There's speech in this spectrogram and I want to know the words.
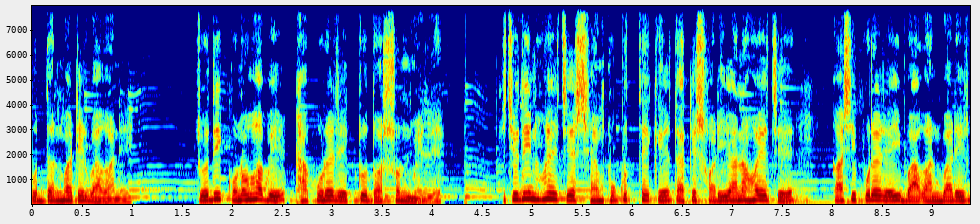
উদ্যানভাটির বাগানে। যদি কোনোভাবে ঠাকুরের একটু দর্শন মেলে। কিছুদিন হয়েছে শ্যামপুকুর থেকে তাকে সরিয়ে আনা হয়েছে কাশীপুরের এই বাগান বাড়ির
